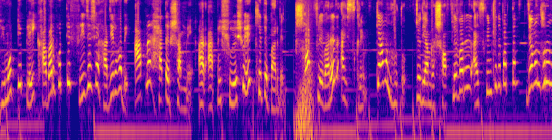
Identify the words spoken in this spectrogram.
রিমোট টিপলেই খাবার ভর্তি ফ্রিজ এসে হাজির হবে আপনার হাতের সামনে। আর আপনি শুয়ে শুয়ে খেতে পারবেন। সব ফ্লেভারের আইসক্রিম কেমন হতো যদি আমরা সব ফ্লেভারের আইসক্রিম খেতে পারতাম? যেমন ধরুন,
